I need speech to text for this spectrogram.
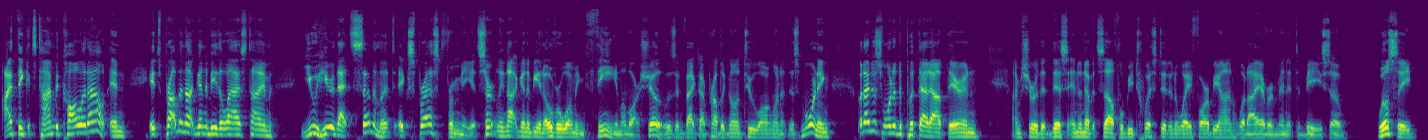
I think it's time to call it out. And it's probably not going to be the last time you hear that sentiment expressed from me. It's certainly not going to be an overwhelming theme of our shows. In fact, I've probably gone too long on it this morning, but I just wanted to put that out there. And I'm sure that this in and of itself will be twisted in a way far beyond what I ever meant it to be. So We'll see.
